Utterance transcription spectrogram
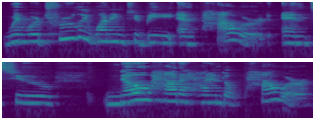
when we're truly wanting to be empowered and to know how to handle power,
